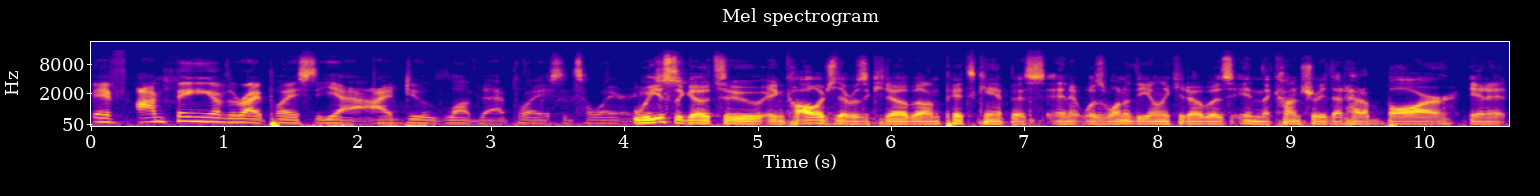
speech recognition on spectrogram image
if I'm thinking of the right place, yeah, I do love that place. It's hilarious. We used to go to in college. There was a Qdoba on Pitt's campus, and it was one of the only Qdobas in the country that had a bar in it,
